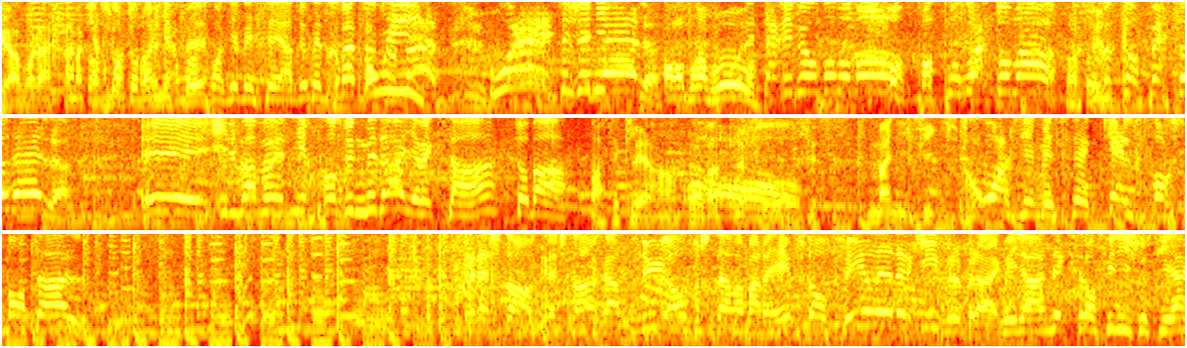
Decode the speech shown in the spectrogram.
Là, voilà, Thomas Thomas troisième essai. troisième essai à 2 mètres 29 Oh oui. Ouais, c'est génial Oh, bravo On est arrivé au bon moment pour voir Thomas Oh, Record personnel Et il va venir prendre une médaille avec ça, hein, Thomas Ah, c'est clair, hein, 2,29, Oh. c'est- c'est magnifique. Troisième essai, quelle force mentale Crestan. Crestan gaat nu al versnellen, maar hij heeft al veel energie verbruikt. Mais il a un excellent finish aussi, hein.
